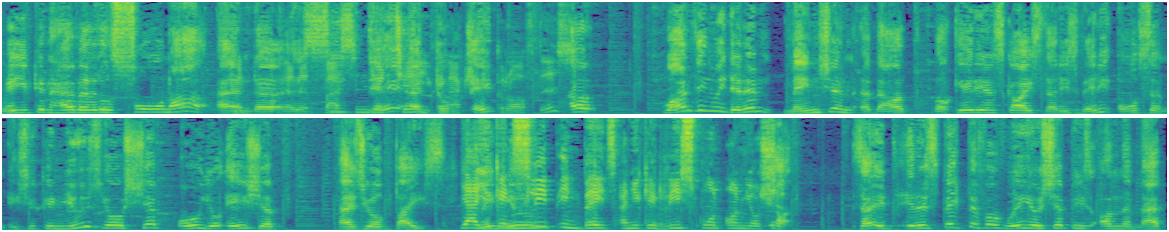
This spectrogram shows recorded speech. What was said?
where you can have a little sauna and, uh, and a a passenger chair, you can actually bed. craft this. Oh, one thing we didn't mention about Valkyrien Skies that is very awesome is you can use your ship or your airship as your base. yeah, you When can sleep in beds and you can respawn on your ship. Yeah. So, it, irrespective of where your ship is on the map,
